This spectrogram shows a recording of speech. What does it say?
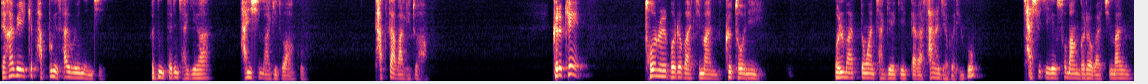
내가 왜 이렇게 바쁘게 살고 있는지, 어떤 때는 자기가 한심하기도 하고, 답답하기도 하고. 그렇게 돈을 벌어봤지만 그 돈이 얼마 동안 자기에게 있다가 사라져버리고 자식에게 소망 걸어봤지만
